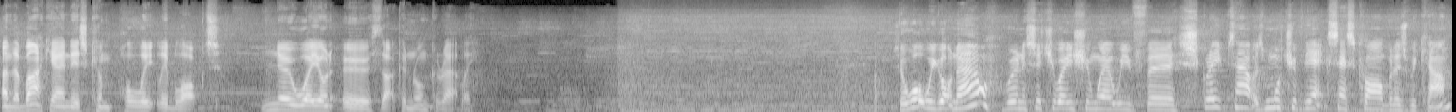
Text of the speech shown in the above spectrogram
and the back end is completely blocked no way on earth that can run correctly. So what we got now, we're in a situation where we've uh, scraped out as much of the excess carbon as we can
